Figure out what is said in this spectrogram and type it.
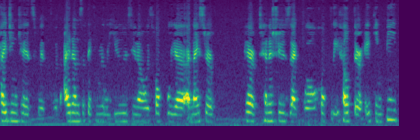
hygiene kits, with, with items that they can really use, you know, with hopefully a, a nicer pair of tennis shoes that will hopefully help their aching feet.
